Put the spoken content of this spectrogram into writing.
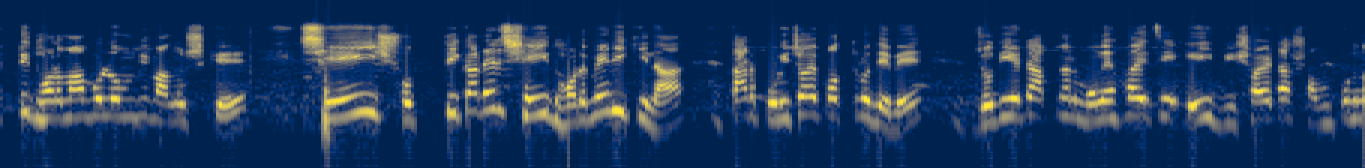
একটি ধর্মাবলম্বী মানুষকে সেই সত্যিকারের সেই ধর্মেরই কিনা তার পরিচয়পত্র দেবে, যদি এটা আপনার মনে হয় যে এই বিষয়টা সম্পূর্ণ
